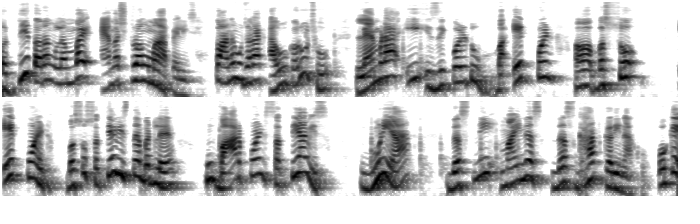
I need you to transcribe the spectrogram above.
બધી તરંગ લંબાઈ એમસ્ટ્રોંગમાં આપેલી છે. તો આને હું જરાક આવું કરું છું. Lambda E is equal to એક પોઈન્ટ બસો, એક પોઈન્ટ બસો સત્યાવીસને બદલે હું બાર પોઈન્ટ સત્યાવીસ ગુણ્યા દસની માઇનસ દસ ઘાત કરી નાખું. ઓકે?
